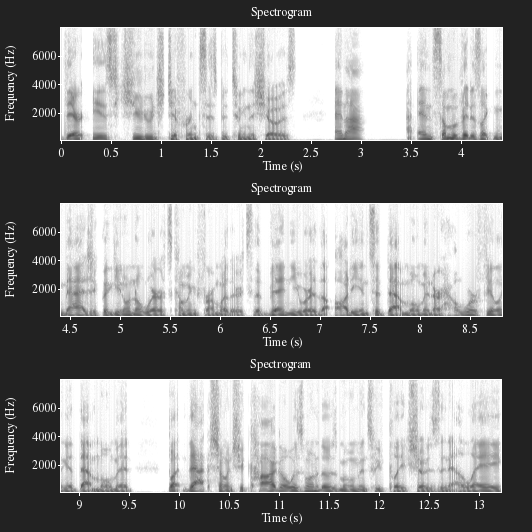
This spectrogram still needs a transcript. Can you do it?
there is huge differences between the shows, and I and some of it is like magic, like you don't know where it's coming from, whether it's the venue or the audience at that moment or how we're feeling at that moment. But that show in Chicago was one of those moments. We've played shows in LA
